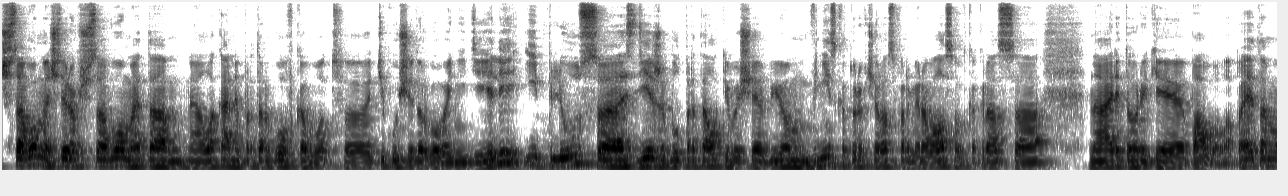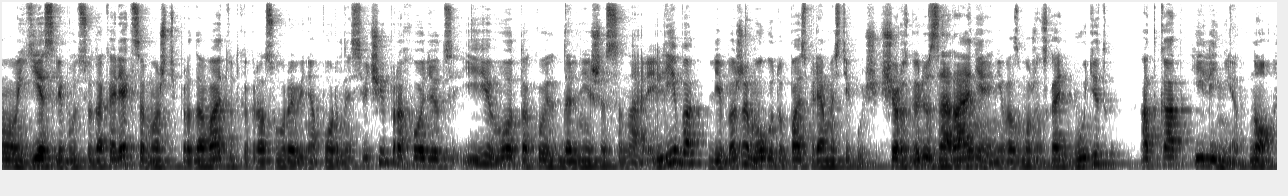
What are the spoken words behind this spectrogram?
часовом, на четырехчасовом это э, локальная проторговка вот э, текущей торговой недели. И плюс э, здесь же был проталкивающий объем вниз, который вчера сформировался вот как раз на риторике Пауэлла. Поэтому, если будет сюда коррекция, можете продавать. Тут как раз уровень опорной свечи проходит. И вот такой дальнейший сценарий. Либо, либо же могут упасть прямо с текущих. Еще раз говорю, заранее невозможно сказать, будет откат или нет. Но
